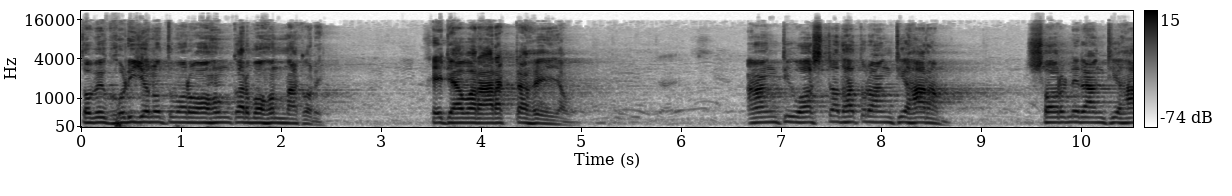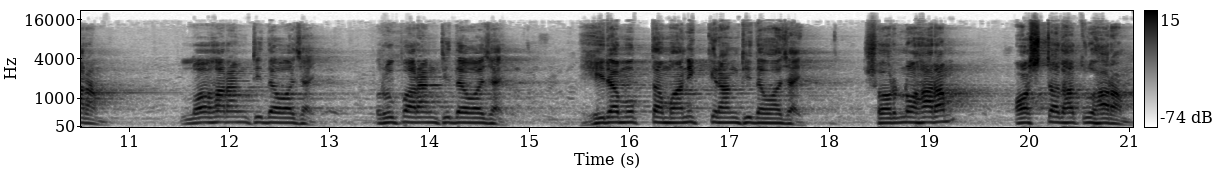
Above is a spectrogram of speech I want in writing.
তবে ঘড়ি যেন তোমার অহংকার বহন না করে। এটা আবার আর হয়ে যাবে আংটি অষ্টাধাতুর আংটি হারাম। স্বর্ণের আংটি হারাম। লহার আংটি দেওয়া যায়। রূপার আংটি দেওয়া যায়। হীরা মুক্তা মানিক্যের আংটি দেওয়া যায়। স্বর্ণ হারাম, অষ্টাধাতু হারাম।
